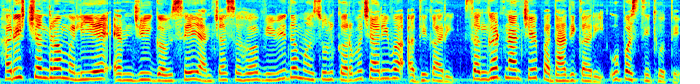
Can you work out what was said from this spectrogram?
हरिश्चंद्र मलिये एम जी गवसे यांच्यासह विविध महसूल कर्मचारी व अधिकारी संघटनांचे पदाधिकारी उपस्थित होते.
